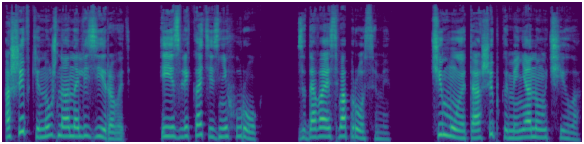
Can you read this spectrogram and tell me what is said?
Ошибки нужно анализировать и извлекать из них урок, задаваясь вопросами. Чему эта ошибка меня научила?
